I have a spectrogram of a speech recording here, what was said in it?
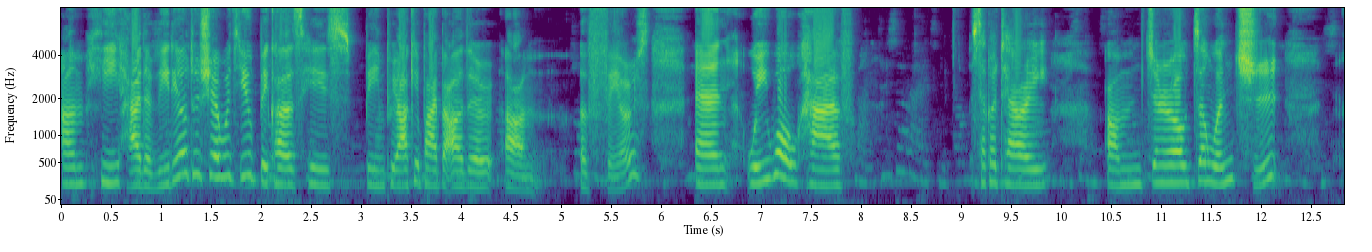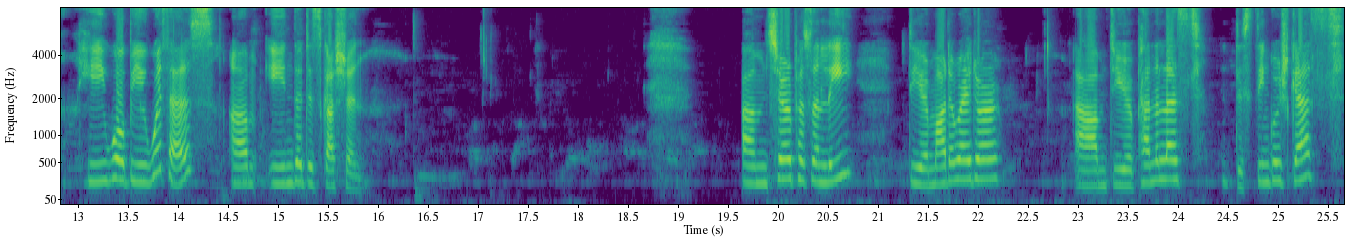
um, he had a video to share with you because he's been preoccupied by other um, affairs. And we will have Secretary um, General Zheng Wenchi. He will be with us um, in the discussion. Um, Chairperson Li, dear moderator, um, dear panelists, distinguished guests,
